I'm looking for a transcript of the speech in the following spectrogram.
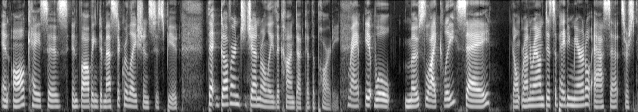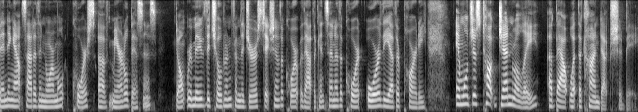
in all cases involving domestic relations dispute that governs generally the conduct of the party. Right. It will most likely say don't run around dissipating marital assets or spending outside of the normal course of marital business. Don't remove the children from the jurisdiction of the court without the consent of the court or the other party. And we'll just talk generally about what the conduct should be.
